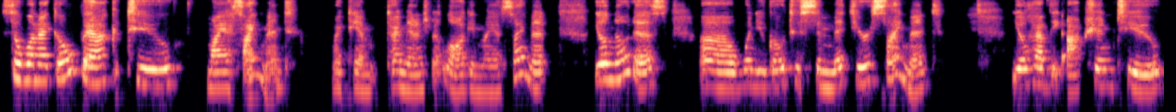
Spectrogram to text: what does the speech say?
So when I go back to my assignment, my time, management log in my assignment, you'll notice uh, when you go to submit your assignment, you'll have the option to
